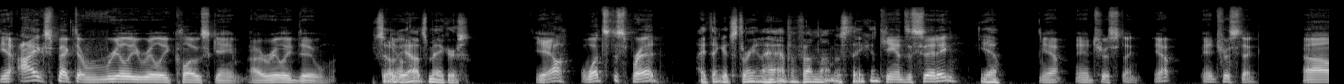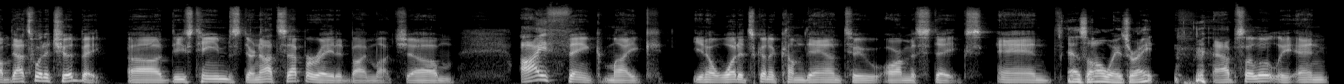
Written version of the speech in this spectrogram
you know, I expect a really, really close game. I really do. So Yeah. the odds makers. Yeah. What's the spread? I think it's three and a half, if I'm not mistaken. Kansas City? Yeah. Yep. Interesting. Yep. Interesting. Um, that's what it should be. Uh, these teams, they're not separated by much. Um, I think, Mike, you know, what it's going to come down to are mistakes. And As always, right? Absolutely. And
